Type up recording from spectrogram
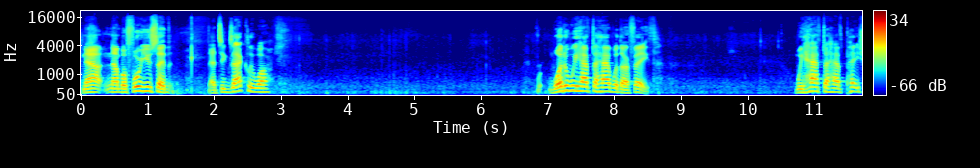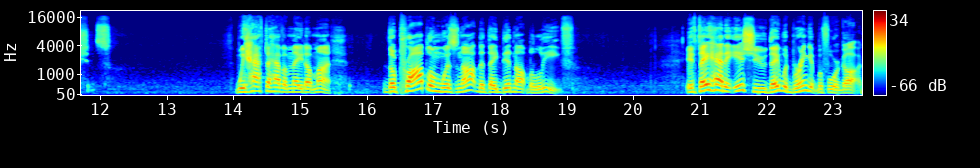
Now, now before you say that's exactly why. What do we have to have with our faith? We have to have patience. We have to have a made up mind. The problem was not that they did not believe. If they had an issue, they would bring it before God.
